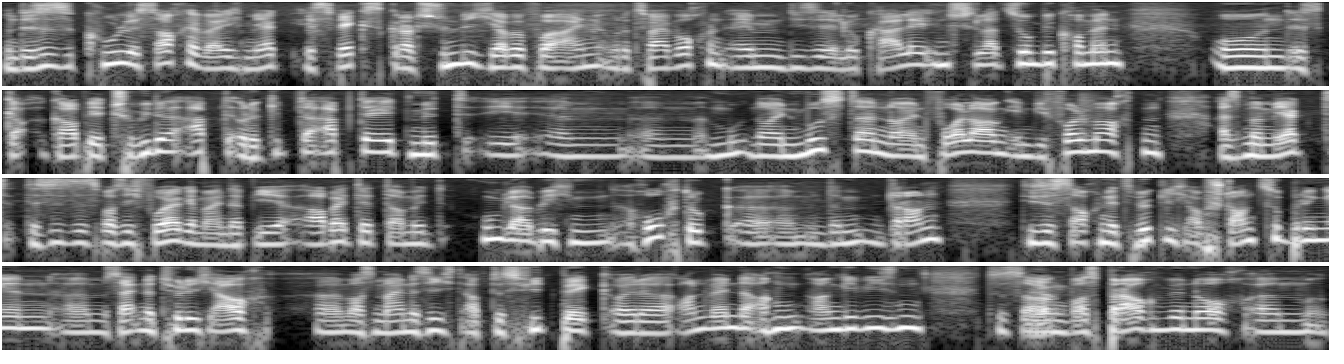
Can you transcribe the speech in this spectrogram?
Und das ist eine coole Sache, weil ich merke, es wächst gerade stündig. Ich habe vor ein oder zwei Wochen eben diese lokale Installation bekommen und es gab jetzt schon wieder Update oder gibt ein Update mit äh, ähm, ähm, neuen Mustern, neuen Vorlagen, eben die Vollmachten. Also man merkt, das ist das, was ich vorher gemeint habe. Ihr arbeitet da mit unglaublichen Hochdruck äh, dran, diese Sachen jetzt wirklich auf Stand zu bringen. Ähm, seid natürlich auch ähm, aus meiner Sicht auf das Feedback eurer Anwender an, angewiesen, zu sagen, ja. was brauchen wir noch? Ähm,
